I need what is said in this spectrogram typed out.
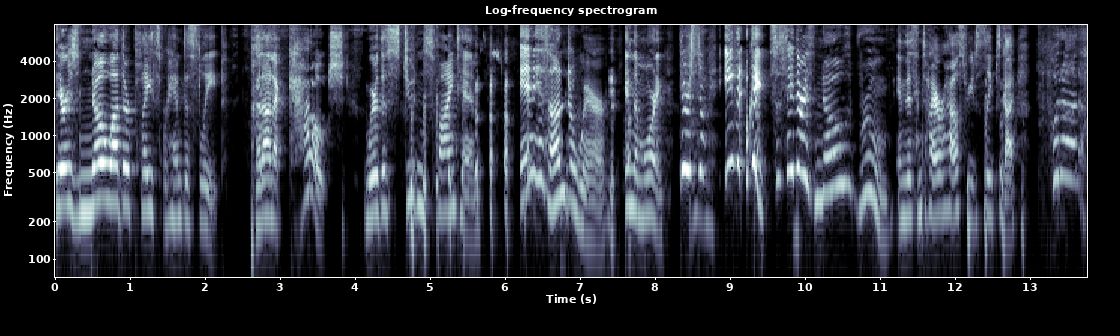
There is no other place for him to sleep but on a couch where the students find him in his underwear in the morning. There's no mm-hmm. even okay. So say there is no room in this entire house for you to sleep, Scott. Put on a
